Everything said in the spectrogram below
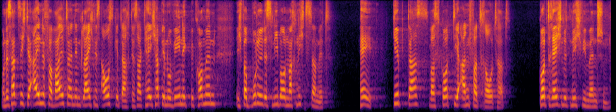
Und das hat sich der eine Verwalter in dem Gleichnis ausgedacht. Der sagt, hey, ich habe hier nur wenig bekommen, ich verbuddel das lieber und mache nichts damit. Hey, gib das, was Gott dir anvertraut hat. Gott rechnet nicht wie Menschen.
